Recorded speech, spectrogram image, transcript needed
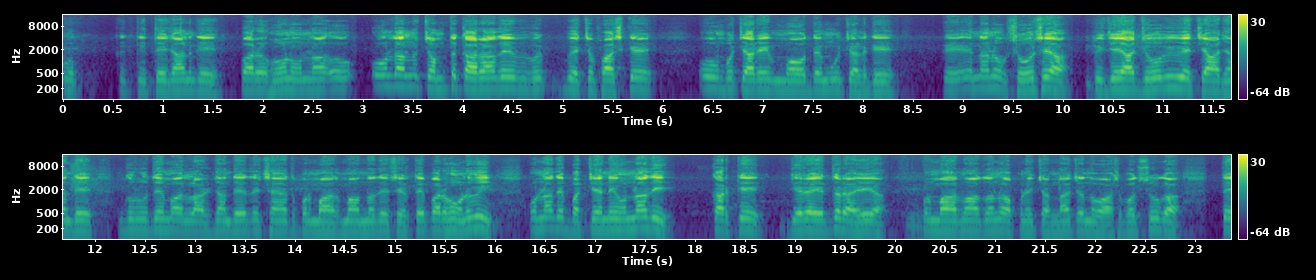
ਉਹ ਕ- ਕੀਤੇ ਜਾਣਗੇ, ਪਰ ਹੁਣ ਉਹਨਾਂ, ਉਹ- ਉਹਨਾਂ ਨੂੰ ਚਮਤਕਾਰਾਂ ਦੇ ਵਿ- ਵਿੱਚ ਫਸ ਕੇ ਉਹ ਵਿਚਾਰੇ ਮੌਤ ਦੇ ਮੂੰਹ ਚਲ ਗਏ। ਕਿ ਇਹਨਾਂ ਨੂੰ ਅਫਸੋਸ ਆ ਕਿ ਜੇ ਅੱਜ ਉਹ ਵੀ ਵਿੱਚ ਆ ਜਾਂਦੇ ਗੁਰੂ ਦੇ ਮ- ਲੜ ਜਾਂਦੇ ਤੇ ਸ਼ਾਇਦ ਪਰਮਾਤਮਾ ਉਹਨਾਂ ਦੇ ਸਿਰ ਤੇ ਪਰ ਹੁਣ ਵੀ ਉਹਨਾਂ ਦੇ ਬੱਚੇ ਨੇ ਉਹਨਾਂ ਦੀ ਕਰਕੇ ਜਿਹੜੇ ਇੱਧਰ ਆਏ ਆ ਪਰਮਾਤਮਾ ਤੁਹਾਨੂੰ ਆਪਣੇ ਚਰਨਾਂ 'ਚ ਨਿਵਾਸ ਬਖਸ਼ੂਗਾ। ਤੇ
